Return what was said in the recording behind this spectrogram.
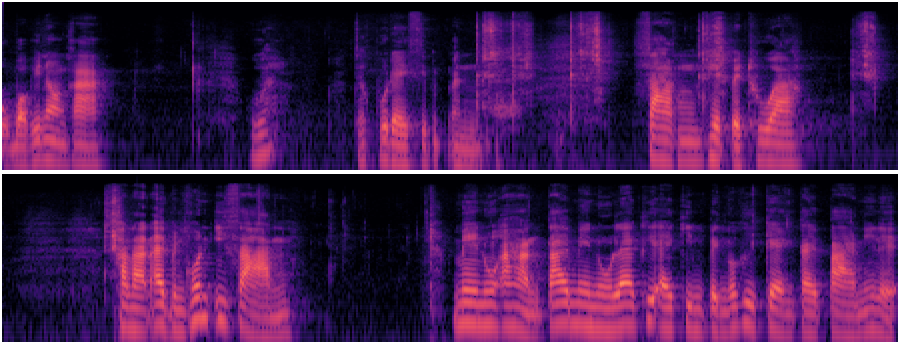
กบอกพี่น้องค่ะเว้ยจากผู้ใดสิมันสั่งเห็ดไปทัว ขนาดไอเป็นคนอีสาน เมนูอาหารใต้เมนูแรกที่ไอกินเป็นก็คือแกงไตปลานี่แหละ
